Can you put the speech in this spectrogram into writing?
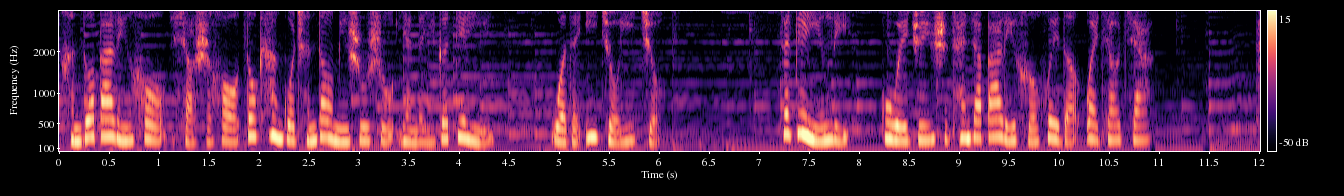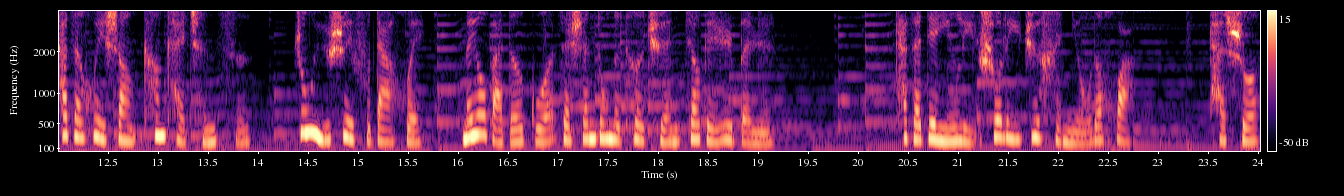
很多八零后小时候都看过陈道明叔叔演的一个电影《我的一九一九》。在电影里，顾维钧是参加巴黎和会的外交家。他在会上慷慨陈词，终于说服大会，没有把德国在山东的特权交给日本人。他在电影里说了一句很牛的话，他说：“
